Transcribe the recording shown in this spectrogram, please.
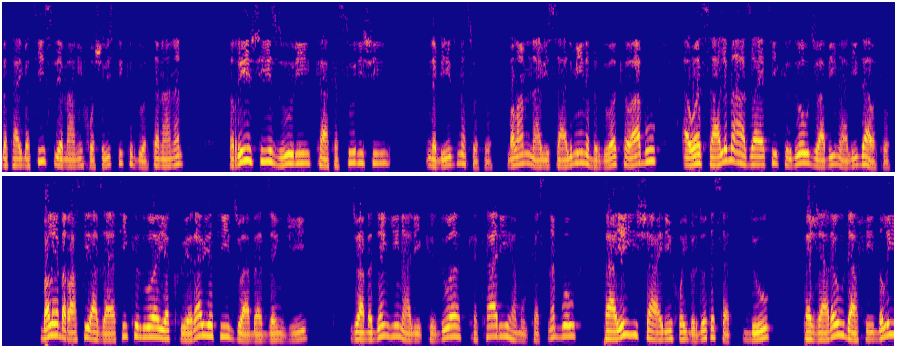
بە تایبەتی سلێمانی خۆشەویستی کردووە تەنانەت ڕیشی زوری کاکە سووریشی نەبیر نەچۆتەوە بەڵام ناوی سالمی نەبردووە کەوا بوو ئەوە سالم ئازایەتی کردووە و جوابی نالی داوەتەوە بەڵێ بەڕاستی ئازایەتی کردووە یەک کوێراویەتی جوابە جەنگی جوابەدەنگی نالی کردووە کە کاری هەموو کەس نەبووە و پایەی شاعری خۆی بردووەتە سەر دوو پەژارە و داخی دڵی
